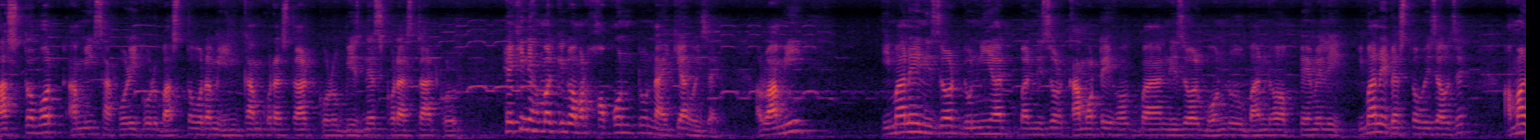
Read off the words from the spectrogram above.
বাস্তৱত আমি চাকৰি কৰোঁ বাস্তৱত আমি ইনকাম কৰা ষ্টাৰ্ট কৰোঁ বিজনেছ কৰা ষ্টাৰ্ট কৰোঁ সেইখিনি সময়ত কিন্তু আমাৰ সপোনটো নাইকিয়া হৈ যায়। আৰু আমি ইমানেই নিজৰ দুনিয়াত বা নিজৰ কামতেই হওক বা নিজৰ বন্ধু বান্ধৱ ফেমিলি ইমানেই ব্যস্ত হৈ যাওঁ যে আমাৰ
